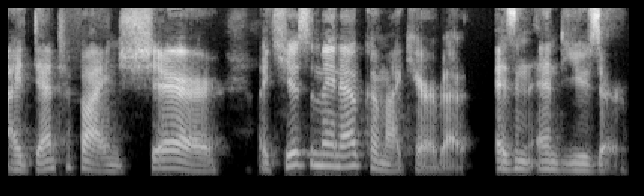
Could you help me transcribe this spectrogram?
identify and share like here's the main outcome I care about as an end user.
